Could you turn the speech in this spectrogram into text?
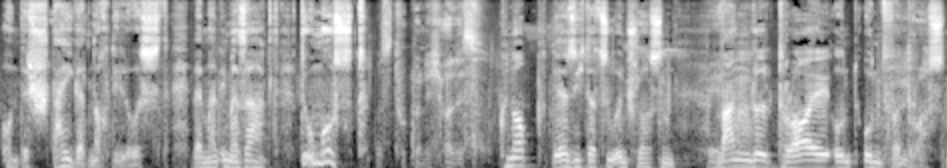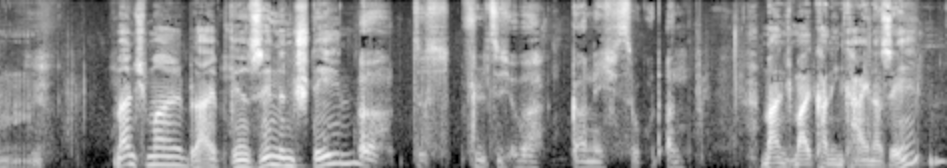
Und es steigert noch die Lust, wenn man immer sagt, du musst. Was tut man nicht alles? Knopp, der sich dazu entschlossen, wandelt treu und unverdrossen. Manchmal bleibt er sinnend stehen, Ah, Das fühlt sich aber gar nicht so gut an. Manchmal kann ihn keiner sehen.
